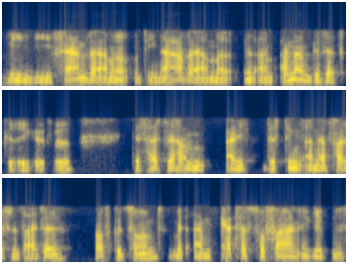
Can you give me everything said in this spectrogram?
wie die Fernwärme und die Nahwärme in einem anderen Gesetz geregelt wird. Das heißt, wir haben eigentlich das Ding an der falschen Seite aufgezäumt mit einem katastrophalen Ergebnis.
